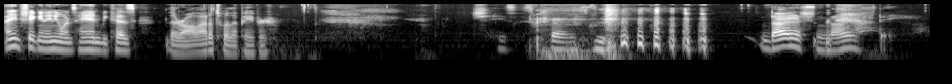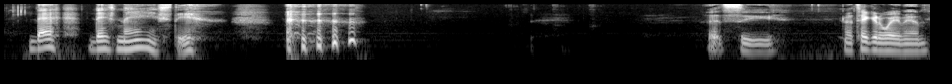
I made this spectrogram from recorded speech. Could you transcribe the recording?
I ain't shaking anyone's hand because they're all out of toilet paper. Jesus Christ. That's nasty. That that's nasty. Let's see. Now take it away, man.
